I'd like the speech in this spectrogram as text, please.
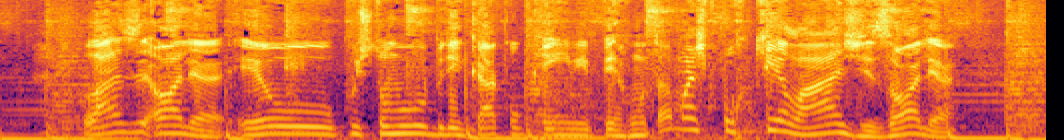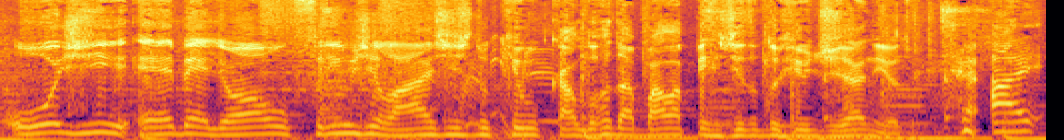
Lages, olha, eu costumo brincar com quem me pergunta, mas por que Lages? Olha, hoje é melhor o frio de Lages do que o calor da bala perdida do Rio de Janeiro. Ai,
